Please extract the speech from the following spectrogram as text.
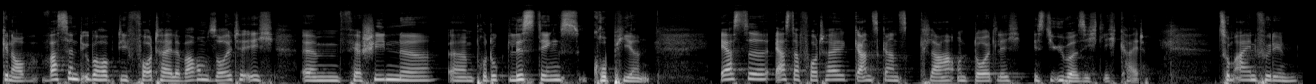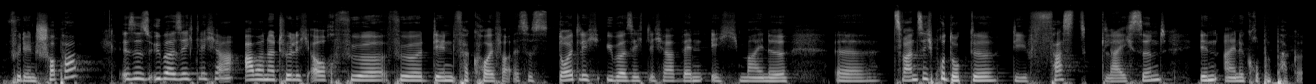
Genau, was sind überhaupt die Vorteile? Warum sollte ich ähm, verschiedene ähm, Produktlistings gruppieren? Erste, erster Vorteil, ganz, ganz klar und deutlich, ist die Übersichtlichkeit. Zum einen für den, für den Shopper ist es übersichtlicher, aber natürlich auch für, für den Verkäufer. Es ist deutlich übersichtlicher, wenn ich meine äh, 20 Produkte, die fast gleich sind, in eine Gruppe packe.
